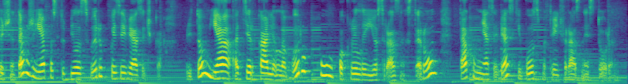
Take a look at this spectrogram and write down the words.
Точно так же я поступила с вырубкой завязочка. Притом я отзеркалила вырубку, покрыла ее с разных сторон, так у меня завязки будут смотреть в разные стороны.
